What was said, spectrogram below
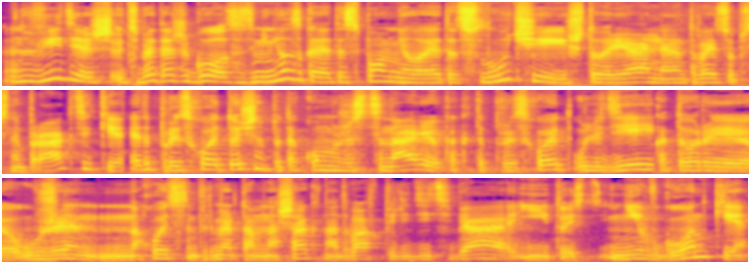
Ну, видишь, у тебя даже голос изменился, когда ты вспомнила этот случай, что реально на твоей собственной практике это происходит точно по такому же сценарию, как это происходит у людей, которые уже находятся, например, там на шаг, на два впереди тебя, и то есть не в гонке,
